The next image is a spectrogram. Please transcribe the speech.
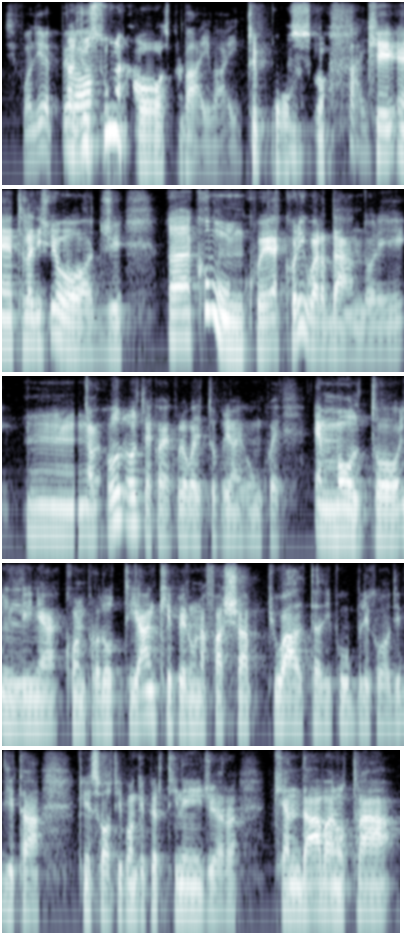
Si può dire, però... Ah, giusto una cosa. Vai, vai. Se posso. Vai. che eh, te la dicevo oggi. Eh, comunque, ecco, riguardandoli, mh, o- oltre a quello che ho detto prima, che comunque è molto in linea con prodotti anche per una fascia più alta di pubblico, di, di età, che ne so, tipo anche per teenager, che andavano tra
